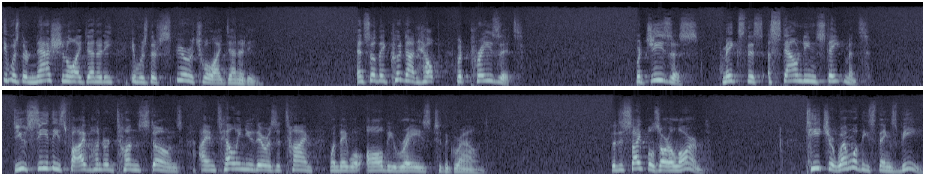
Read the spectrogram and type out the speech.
It was their national identity, it was their spiritual identity. And so they could not help but praise it. But Jesus makes this astounding statement. Do you see these 500 ton stones? I am telling you, there is a time when they will all be razed to the ground. The disciples are alarmed. Teacher, when will these things be?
